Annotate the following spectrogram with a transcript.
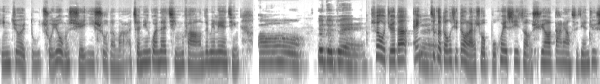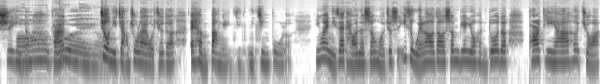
enjoy 独处，因为我们是学艺术的嘛，成天关在琴房这边练琴。哦，对对对，所以我觉得，哎，这个东西对我来说不会是一种需要大量时间去适应的，哦、反而就你讲出来，我觉得，哎，很棒，哎，你你进步了，因为你在台湾的生活就是一直围绕到身边有很多的 party 啊、喝酒啊，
